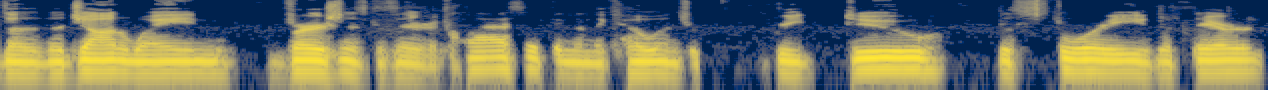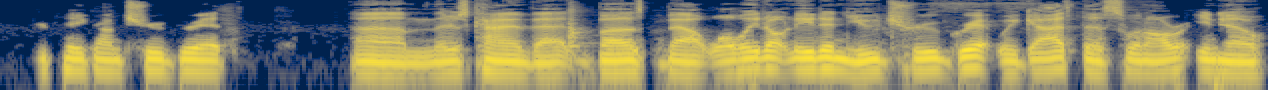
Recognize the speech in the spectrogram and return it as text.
the the john wayne version is considered a classic and then the coens redo the story with their, their take on True Grit. Um, there's kind of that buzz about, well, we don't need a new True Grit. We got this one already, you know,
